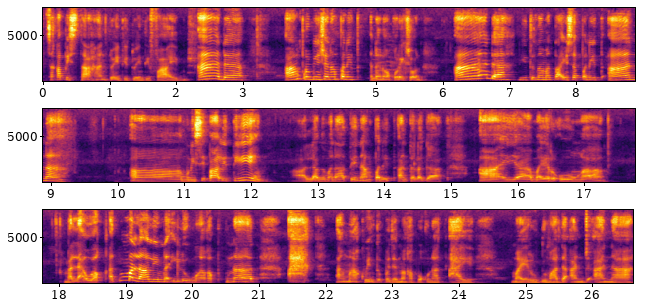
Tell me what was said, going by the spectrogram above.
sa Kapistahan 2025. Ada ang probinsya ng Panit ano no, correction. Ada dito naman tayo sa Panitan ah municipality. Alam naman natin na ang Panitan talaga ay ah, mayroong ah, malawak at malalim na ilog mga kapuknat at ang mga kwento pa dyan mga kapuknat ay mayroong dumadaan dyan na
